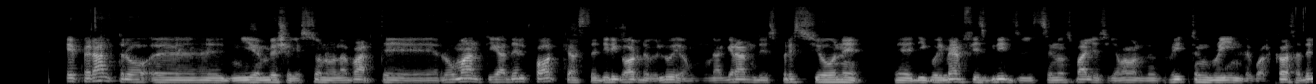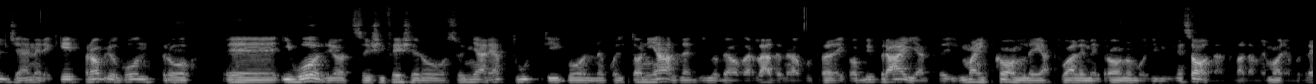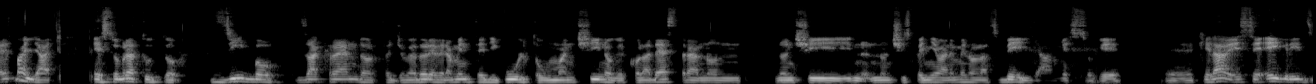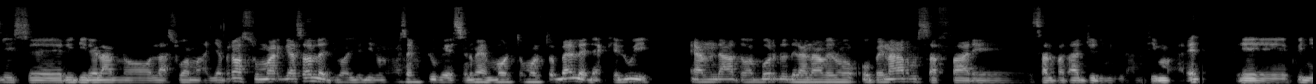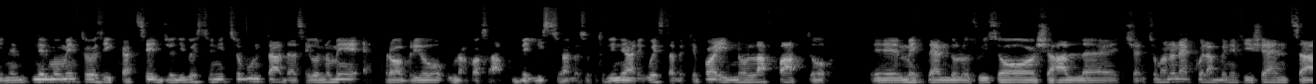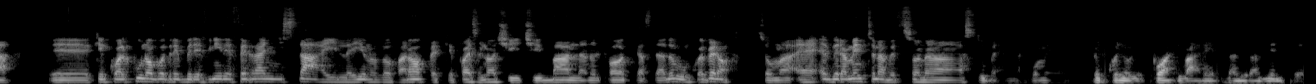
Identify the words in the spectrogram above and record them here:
E peraltro eh, io invece che sono la parte romantica del podcast ti ricordo che lui è una grande espressione eh, di quei Memphis Grizzlies, se non sbaglio si chiamavano Grit Green, qualcosa del genere, che proprio contro eh, i Warriors ci fecero sognare a tutti con quel Tony Allen di cui abbiamo parlato nella puntata di Kobe Bryant, il Mike Conley, attuale metronomo di Minnesota, vado a memoria potrei sbagliare, e soprattutto Zibo, Zach Randolph, giocatore veramente di culto, un mancino che con la destra non, non, ci, non ci, spegneva nemmeno la sveglia, ammesso che, eh, che l'avesse, e i Grizzlies eh, ritireranno la sua maglia. Però su Margasol ti voglio dire una cosa in più che secondo me è molto molto bella ed è che lui è andato a bordo della nave Open Arms a fare salvataggio di migranti in mare e quindi nel, nel, momento così cazzeggio di questo inizio puntata, secondo me è proprio una cosa bellissima da sottolineare questa perché poi non l'ha fatto eh, mettendolo sui social, cioè, insomma non è quella beneficenza eh, che qualcuno potrebbe definire Ferragni style, io non lo farò perché poi sennò ci, ci bandano il podcast da dovunque, però insomma è, è veramente una persona stupenda come per quello che può arrivare naturalmente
